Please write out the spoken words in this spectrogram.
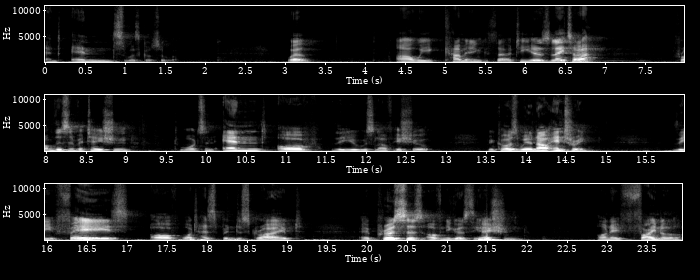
and ends with Kosovo. Well, are we coming 30 years later from this invitation towards an end of the Yugoslav issue? Because we are now entering the phase of what has been described a process of negotiation on a final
